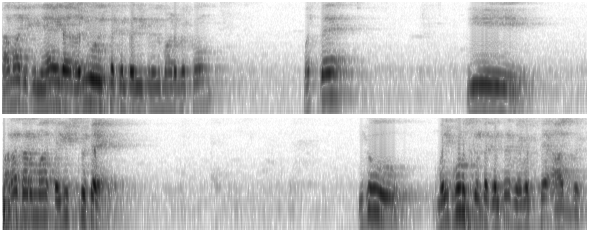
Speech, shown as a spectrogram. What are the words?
ಸಾಮಾಜಿಕ ನ್ಯಾಯದ ಅರಿವು ಇರ್ತಕ್ಕಂಥ ರೀತಿಯಲ್ಲಿ ಮಾಡಬೇಕು. ಮತ್ತೆ ಈ ಪರಧರ್ಮ ಸಹಿಷ್ಣುತೆ, ಇದು ಮೈಗೂಡಿಸಿರ್ತಕ್ಕಂಥ ವ್ಯವಸ್ಥೆ ಆಗಬೇಕು.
